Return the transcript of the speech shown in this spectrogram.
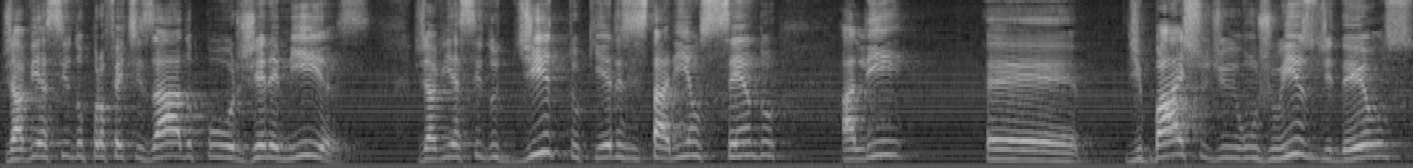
já havia sido profetizado por Jeremias, já havia sido dito que eles estariam sendo ali é, debaixo de um juízo de Deus,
